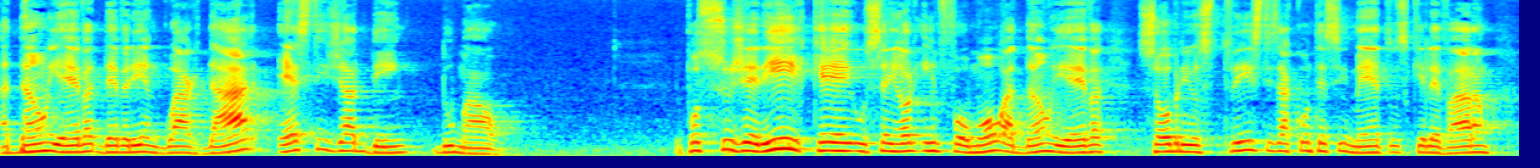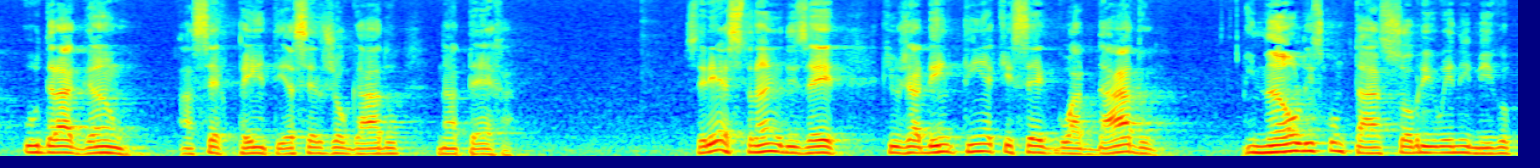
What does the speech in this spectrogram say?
Adão e Eva deveriam guardar este jardim do mal. Eu posso sugerir que o Senhor informou Adão e Eva sobre os tristes acontecimentos que levaram o dragão, a serpente, a ser jogado na terra. Seria estranho dizer que o jardim tinha que ser guardado e não lhes contar sobre o inimigo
